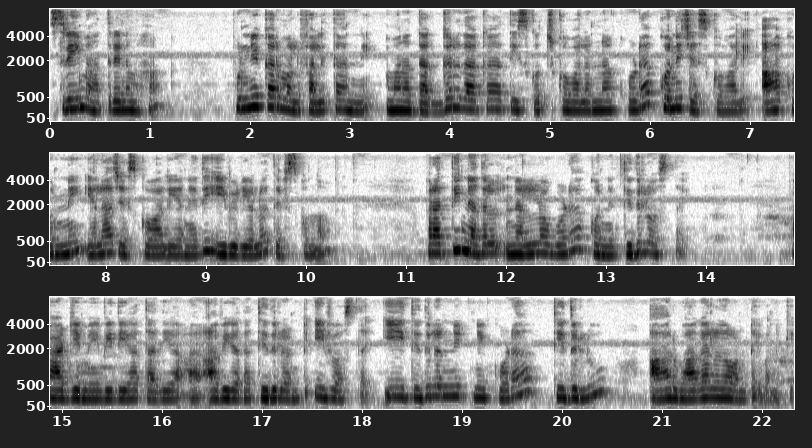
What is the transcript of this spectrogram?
శ్రీమాత్రే నమ. పుణ్యకర్మల ఫలితాన్ని మన దగ్గర దాకా తీసుకొచ్చుకోవాలన్నా కూడా కొన్ని చేసుకోవాలి. ఆ కొన్ని ఎలా చేసుకోవాలి అనేది ఈ వీడియోలో తెలుసుకుందాం. ప్రతి నెల నెలలో కూడా కొన్ని తిథులు వస్తాయి. పాడ్యమి విధియ తదియ అవి కదా తిథులు అంటే ఇవి వస్తాయి. ఈ తిథులన్నింటినీ కూడా తిథులు ఆరు భాగాలుగా ఉంటాయి మనకి.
